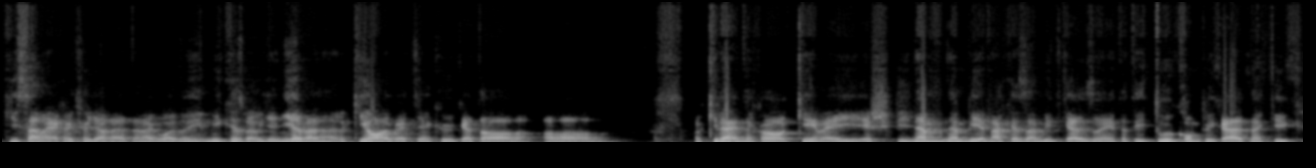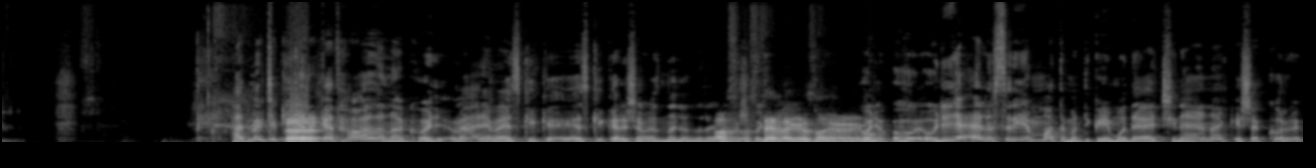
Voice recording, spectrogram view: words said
kiszámolják, hogy hogyan lehetne megoldani, miközben ugye nyilván kihallgatják őket a, a, a királynak a kémei, és így nem, nem bírnak ezen mit kezdeni, tehát így túl komplikált nekik. Hát meg csak ilyeneket uh, hallanak, hogy várjál, ez, kike, ez kikeresem, ez nagyon aranyos. Az, az hogy, tényleg, ez nagyon jó. Hogy, hogy, hogy, ugye először ilyen matematikai modellt csinálnak, és akkor,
